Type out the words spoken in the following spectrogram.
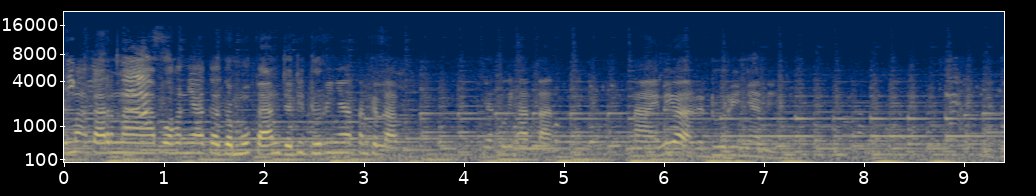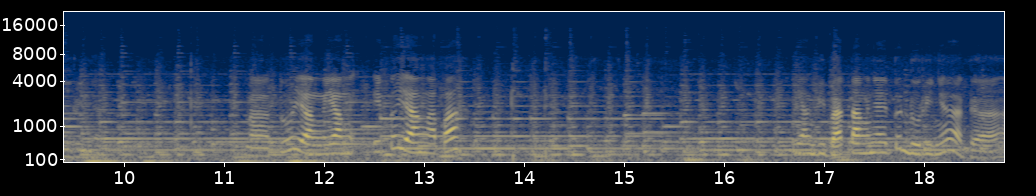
Cuma karena pohonnya kegemukan jadi durinya tenggelam. Ya kelihatan. Nah ini ada durinya nih. Nah tuh yang yang itu yang apa? Yang di batangnya itu durinya ada.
